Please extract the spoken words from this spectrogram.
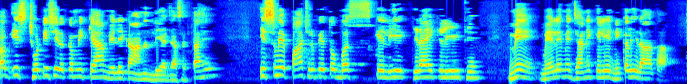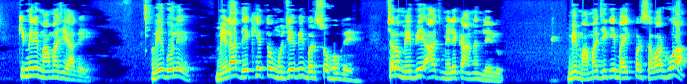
अब इस छोटी सी रकम में क्या मेले का आनंद लिया जा सकता है? इसमें पाँच रुपये तो बस के लिए, किराए के लिए ही थे। मैं मेले में जाने के लिए निकल ही रहा था कि मेरे मामा जी आ गए। वे बोले, मेला देखे तो मुझे भी बरसों हो गए। चलो मैं भी आज मेले का आनंद ले लूँ। मैं मामा जी की बाइक पर सवार हुआ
